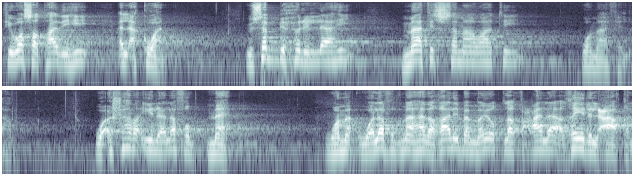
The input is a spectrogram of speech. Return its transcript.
في وسط هذه الأكوان. يسبح لله ما في السماوات وما في الأرض. وأشار إلى لفظ ماء ولفظ ماء هذا غالبا ما يطلق على غير العاقل.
